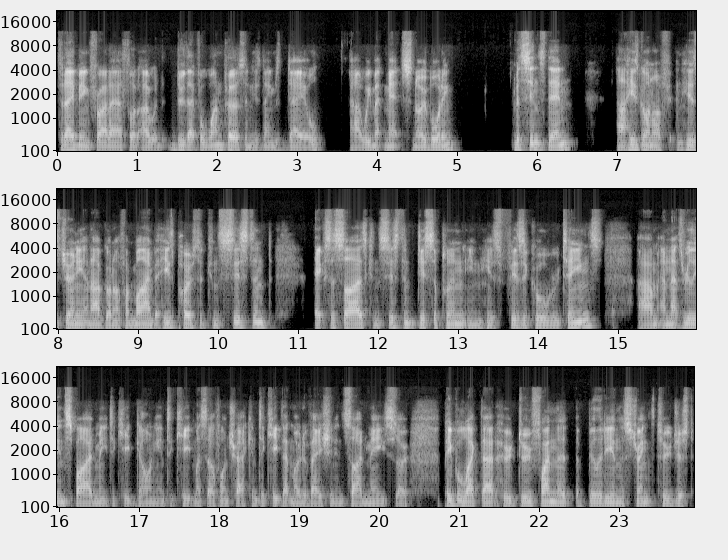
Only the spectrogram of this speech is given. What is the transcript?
today being Friday, I thought I would do that for one person. His name's Dale. Uh, we met, met snowboarding, but since then, uh, he's gone off in his journey and I've gone off on mine, but he's posted consistent exercise, consistent discipline in his physical routines. Um, and that's really inspired me to keep going and to keep myself on track and to keep that motivation inside me. So, people like that who do find the ability and the strength to just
